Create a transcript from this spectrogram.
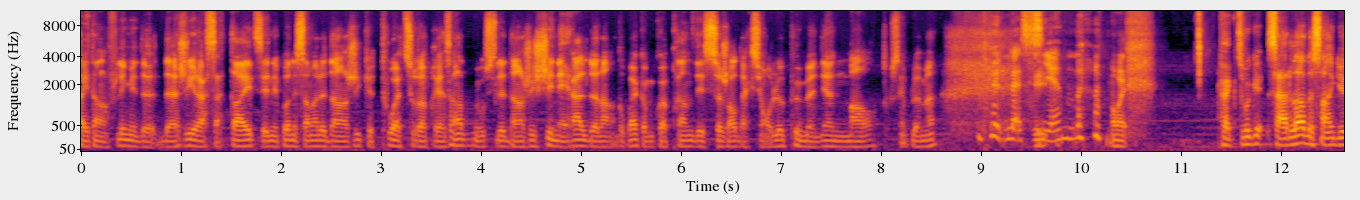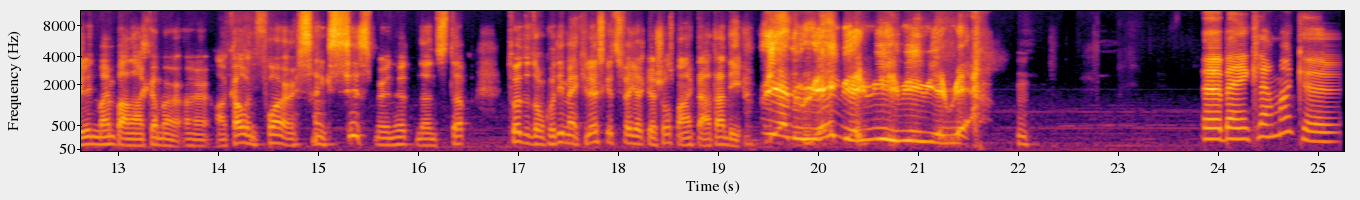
tête enflée, mais d'agir à sa tête, ce n'est pas nécessairement le danger que toi tu représentes, mais aussi le danger général de l'endroit, comme quoi prendre des, ce genre d'action-là peut mener à une mort, tout simplement. La sienne. Fait que tu vois que ça a l'air de s'engueuler de même pendant comme un, un- encore une fois un 5-6 minutes non-stop. Toi, de ton côté, Macula, est-ce que tu fais quelque chose pendant que tu entends des. Euh, ben, clairement que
